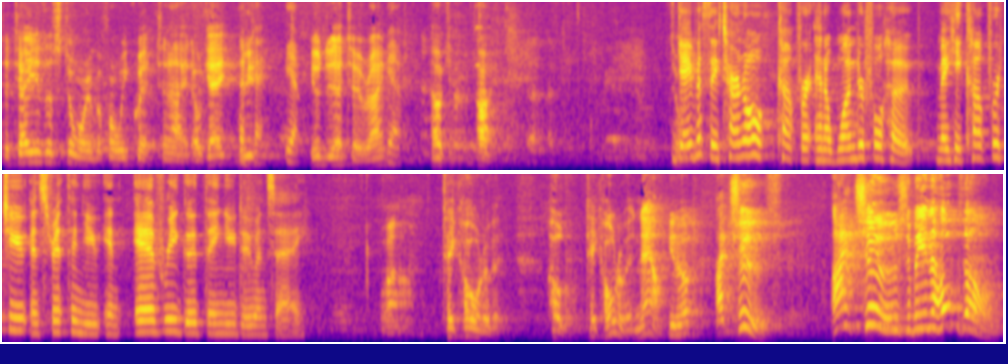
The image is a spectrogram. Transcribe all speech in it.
to tell you the story before we quit tonight, okay? You- Okay, yeah, You'll do that too, right? yeah. Okay, all right. So- Gave us eternal comfort and a wonderful hope. May he comfort you and strengthen you in every good thing you do and say. Wow. Take hold of it. Hope. Take hold of it now. You know, I choose. I choose to be in the hope zone.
